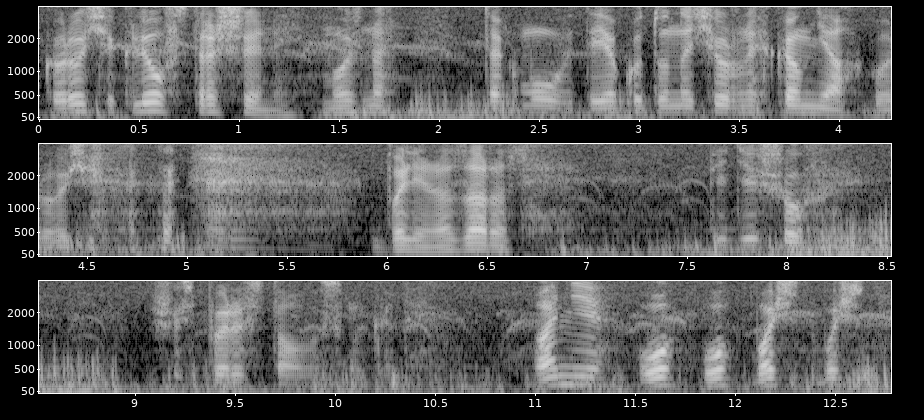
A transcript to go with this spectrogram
Коротше, кльов страшенний. Можна так мовити, як ото на чорних камнях, коротше. Блін, а зараз підійшов, щось перестало смикати. А ні, о, о, бачите, бачите.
